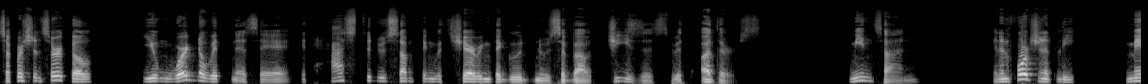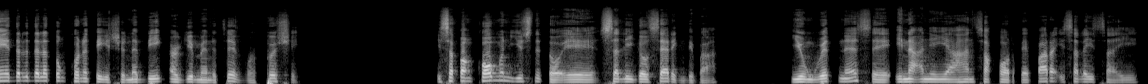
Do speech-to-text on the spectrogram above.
Sa Christian Circle, yung word na witness eh, it has to do something with sharing the good news about Jesus with others. Minsan, and unfortunately, may daladala tong connotation na being argumentative or pushy. Isa pang common use nito eh sa legal setting, di ba? Yung witness eh inaanyayahan sa korte para isalaysay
